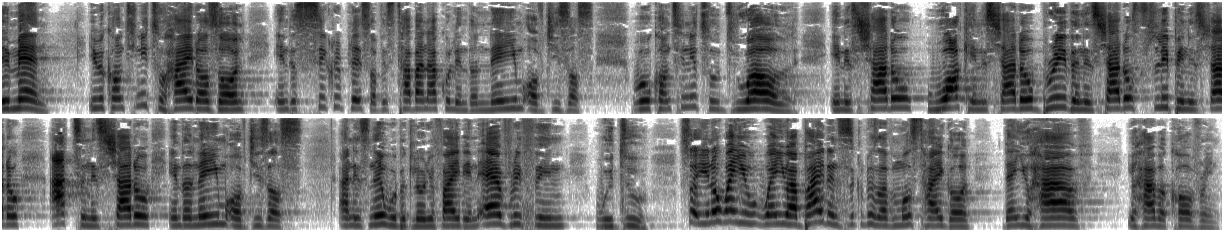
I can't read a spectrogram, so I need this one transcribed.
Amen. He will continue to hide us all in the secret place of his tabernacle in the name of Jesus. We will continue to dwell in his shadow, walk in his shadow, breathe in his shadow, sleep in his shadow, act in his shadow in the name of Jesus. And his name will be glorified in everything we do. So, you know, when you, when you abide in the secret place of the Most High God, then you have, you have a covering.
